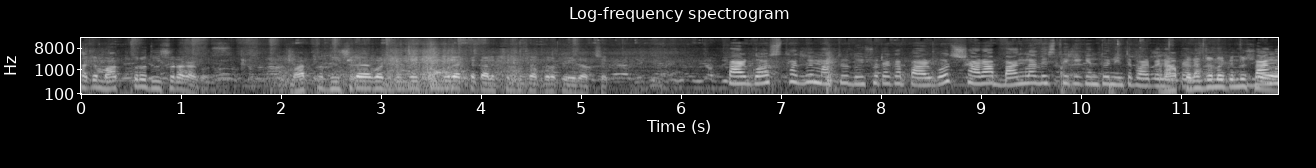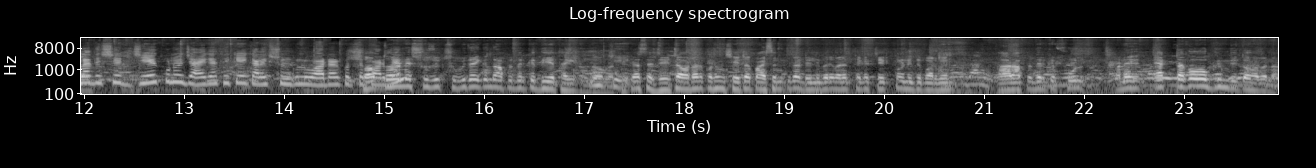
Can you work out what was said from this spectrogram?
থাকে মাত্র দুইশো টাকা গজ। মাত্র দুইশো টাকা গজ কিন্তু এই সুন্দর একটা কালেকশন কিন্তু আপনারা পেয়ে যাচ্ছে পার গজ থাকবে মাত্র দুইশো টাকা পার গজ। সারা বাংলাদেশ থেকে কিন্তু নিতে পারবেন আপনারা। আপনাদের জন্য কিন্তু বাংলাদেশের যে কোনো জায়গা থেকে এই কালেকশনগুলো অর্ডার করতে পারবেন। সব ধরনের সুযোগ সুবিধাই কিন্তু আপনাদেরকে দিয়ে থাকি কিন্তু আমরা ঠিক আছে? যেটা অর্ডার করেন সেটা পাইছেন কিনা ডেলিভারি ম্যানের থেকে চেক করে নিতে পারবেন। আর আপনাদেরকে ফুল মানে এক টাকাও অগ্রিম দিতে হবে না।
